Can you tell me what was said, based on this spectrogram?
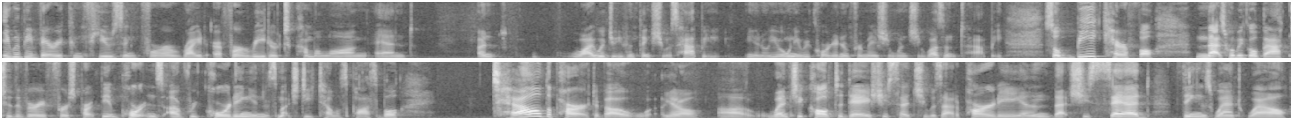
It would be very confusing for a, writer, uh, for a reader to come along and, and why would you even think she was happy? You know, you only recorded information when she wasn't happy. So be careful. And that's where we go back to the very first part, the importance of recording in as much detail as possible. Tell the part about, you know, uh, when she called today, she said she was at a party and that she said things went well.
